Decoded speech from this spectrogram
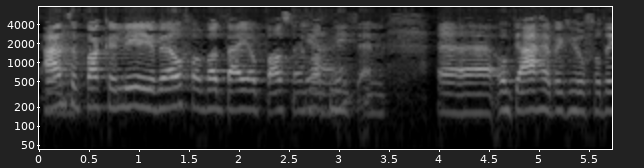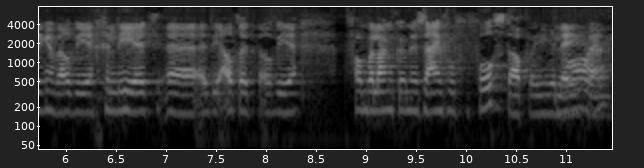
aan te pakken leer je wel van wat bij jou past en Ja, wat niet. En ook daar heb ik heel veel dingen wel weer geleerd, die altijd wel weer van belang kunnen zijn voor vervolgstappen in je Mooi, leven.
